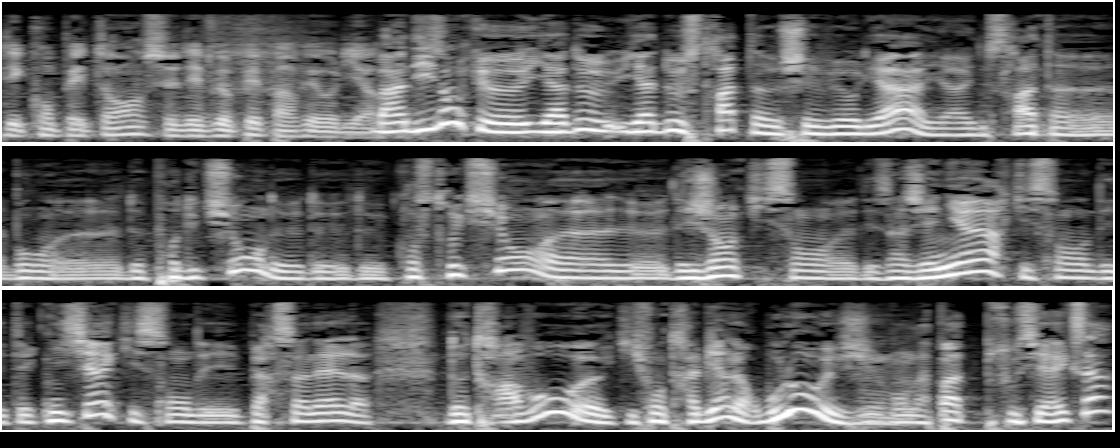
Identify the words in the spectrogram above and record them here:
des compétences développées par Veolia? Ben disons qu'il y a deux il y a deux strates chez Veolia. Il y a une strate euh, bon euh, de production, de, de, de construction, euh, des gens qui sont des ingénieurs, qui sont des techniciens, qui sont des personnels de travaux, qui font très bien leur boulot. On n'a pas de souci avec ça.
